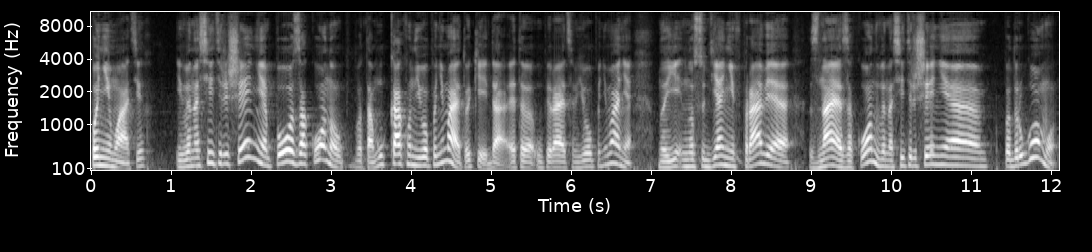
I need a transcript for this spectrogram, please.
понимать их и выносить решение по закону, потому как он его понимает. Окей, да, это упирается в его понимание, но, но судья не вправе, зная закон, выносить решение по-другому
